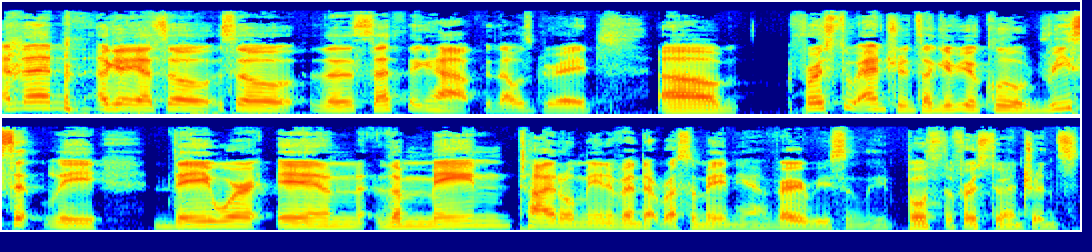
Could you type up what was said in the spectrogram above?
and then okay, yeah. So so the Seth thing happened. That was great. Um, first two entrants. I'll give you a clue. Recently, they were in the main title main event at WrestleMania. Very recently, both the first two entrants.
